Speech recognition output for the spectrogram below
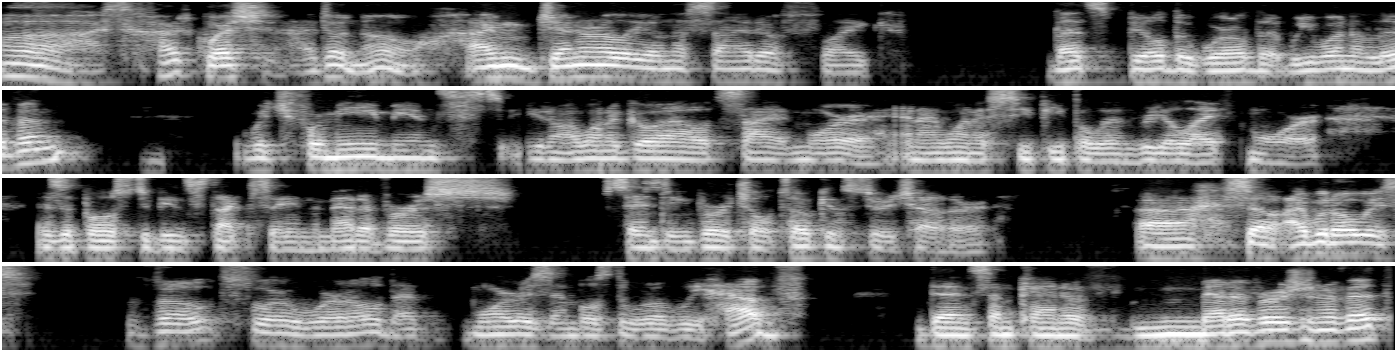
Oh, it's a hard question. I don't know. I'm generally on the side of like, let's build the world that we want to live in, which for me means, you know, I want to go outside more and I want to see people in real life more as opposed to being stuck, say, in the metaverse, sending virtual tokens to each other. Uh, so I would always vote for a world that more resembles the world we have than some kind of meta version of it,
